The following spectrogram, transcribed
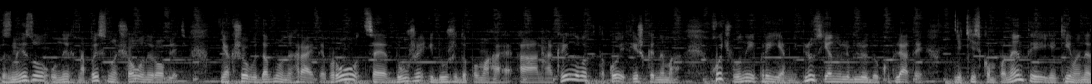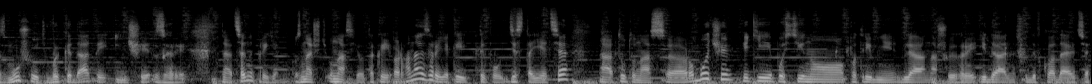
знизу у них написано, що вони роблять. Якщо ви давно не граєте в гру, це дуже і дуже допомагає. А на акрилових такої фішки нема. Хоч вони і приємні. Плюс я не люблю докупляти якісь компоненти, які мене змушують викидати інші з гри. Це неприємно. Значить, у нас є такий органайзер, який типу дістається. А тут у нас е, робочі, які постійно потрібні для нашої гри, ідеально сюди вкладаються.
